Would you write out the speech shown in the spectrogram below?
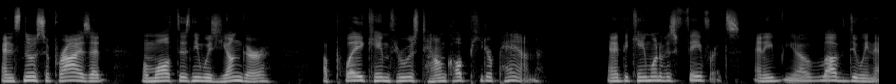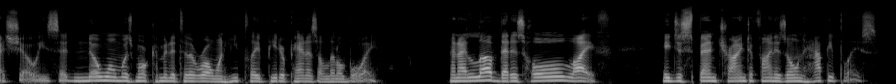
And it's no surprise that when Walt Disney was younger, a play came through his town called Peter Pan. And it became one of his favorites. And he, you know, loved doing that show. He said no one was more committed to the role when he played Peter Pan as a little boy. And I love that his whole life he just spent trying to find his own happy place.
